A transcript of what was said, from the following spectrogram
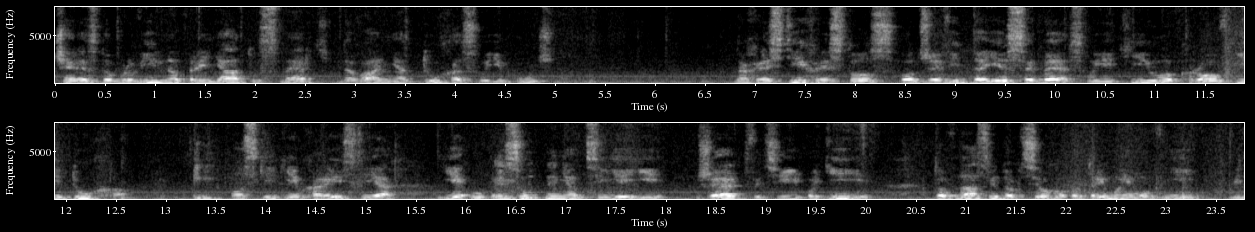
через добровільно прийняту смерть давання Духа своїм учням. На хресті Христос, отже, віддає себе, своє тіло, кров і духа, оскільки Євхаристія є уприсутненням цієї жертви, цієї події, то внаслідок цього отримуємо в ній від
